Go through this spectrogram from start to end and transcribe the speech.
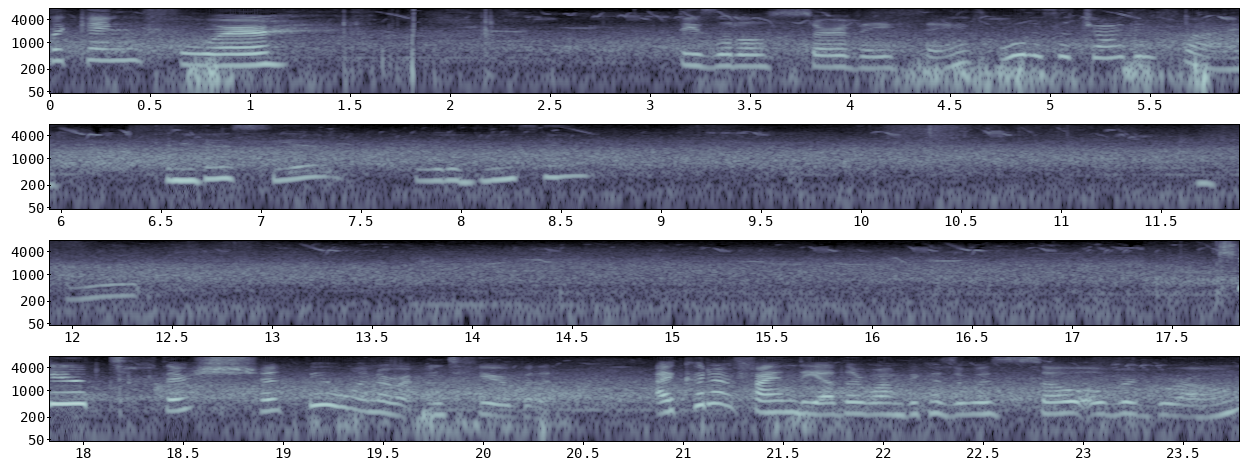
looking for these little survey things. Oh, there's a dragonfly. Can you guys see it? The little blue thing? Cute. There should be one around here, but I couldn't find the other one because it was so overgrown.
